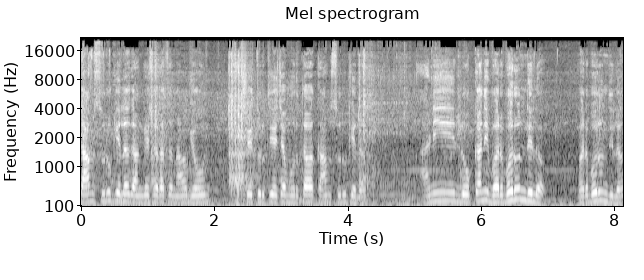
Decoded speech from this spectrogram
काम सुरू केलं गांगेश्वराचं नाव घेऊन अक्षय तृतीयेच्या मुहूर्तावर काम सुरू केलं. आणि लोकांनी भरभरून दिलं भरभरून दिलं.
